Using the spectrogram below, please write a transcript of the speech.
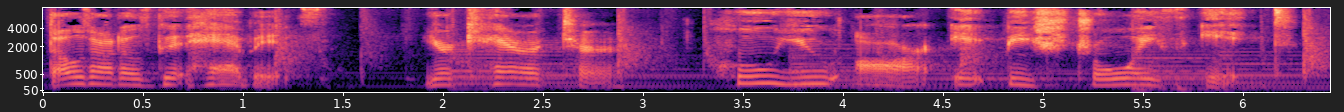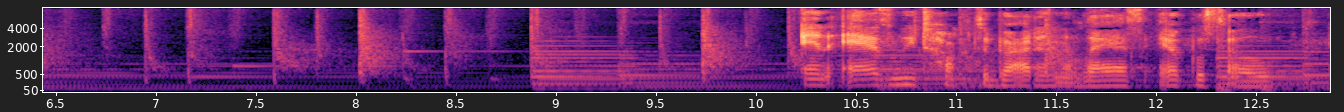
Those are those good habits. Your character, who you are, it destroys it. And as we talked about in the last episode,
